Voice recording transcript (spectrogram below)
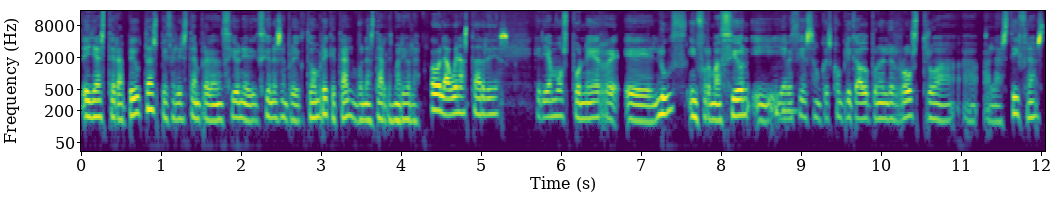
ella es terapeuta, especialista en prevención y adicciones en Proyecto Hombre. ¿Qué tal? Buenas tardes, Mariola. Hola, buenas tardes. Queríamos poner eh, luz, información y, a veces, aunque es complicado ponerle rostro a las cifras,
